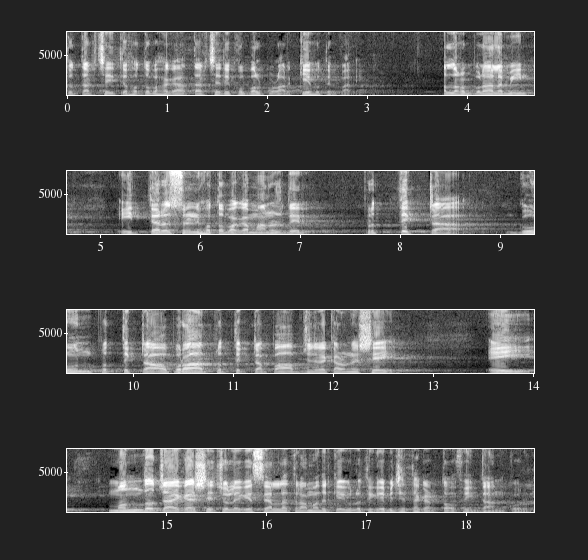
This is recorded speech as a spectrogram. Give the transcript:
তো তার চাইতে হতভাগা, তার চাইতে কপাল পড়ার কে হতে পারে? আল্লাহ রব্বুল আলমিন এই তেরো শ্রেণি হতভাগা মানুষদের প্রত্যেকটা গুণ, প্রত্যেকটা অপরাধ, প্রত্যেকটা পাপ যেটার কারণে সে এই মন্দ জায়গায় সে চলে গেছে, আল্লাহ তালা আমাদেরকে এগুলো থেকে বেঁচে থাকার তৌফিক দান করুন।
